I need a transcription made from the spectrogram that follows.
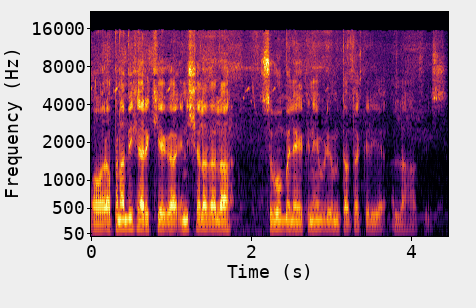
और अपना भी ख्याल रखिएगा। इन ताला सुबह मिलेंगे एक नई वीडियो में, तब तक के लिए अल्लाह हाफिज़।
